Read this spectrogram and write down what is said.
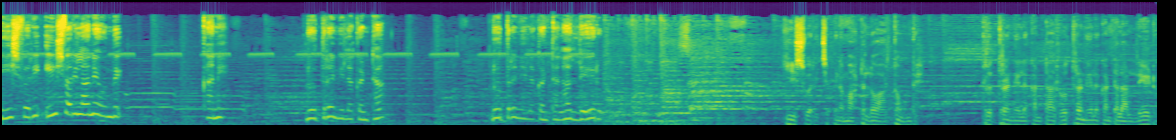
ఈశ్వరి ఈశ్వరిలానే ఉంది. కానీ రుద్ర నీలకంఠ రుద్ర నీలకంఠలా లేరు. ఈశ్వరి చెప్పిన మాటల్లో అర్థం ఉంది. రుద్ర నీలకంఠ రుద్ర నీలకంఠలా లేడు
